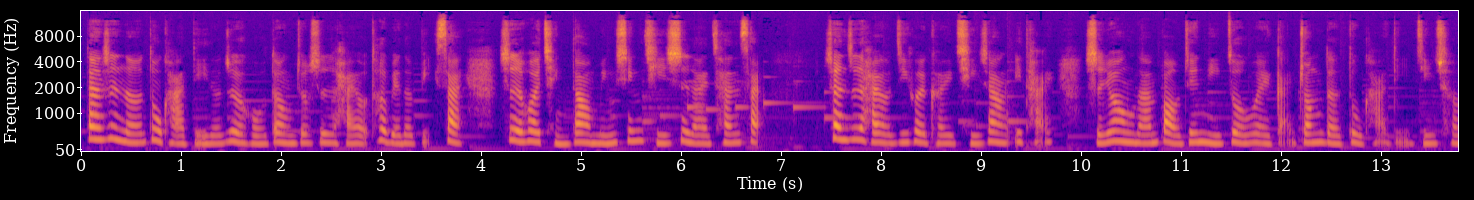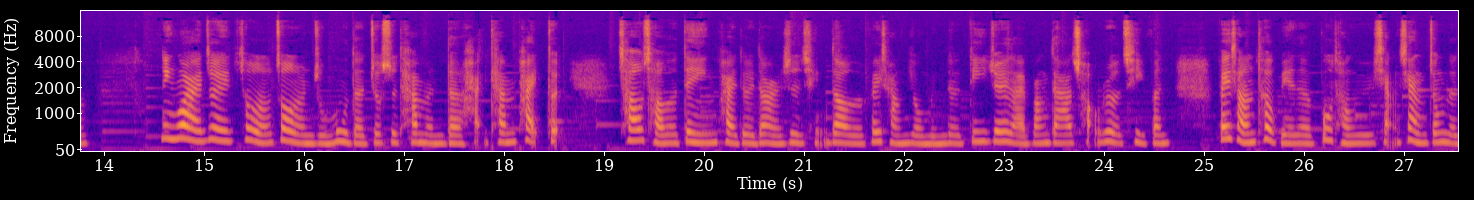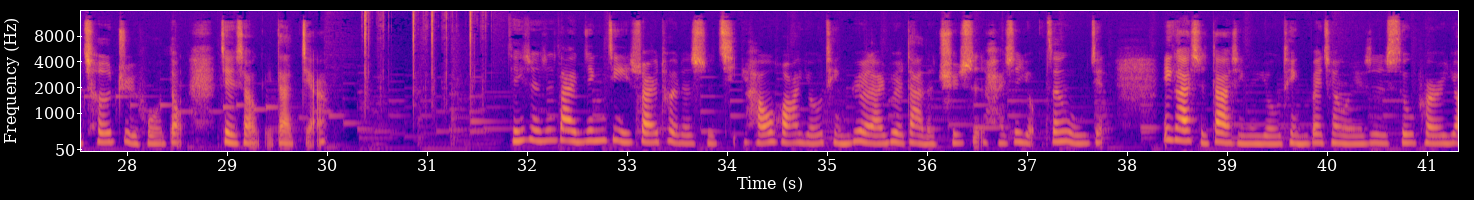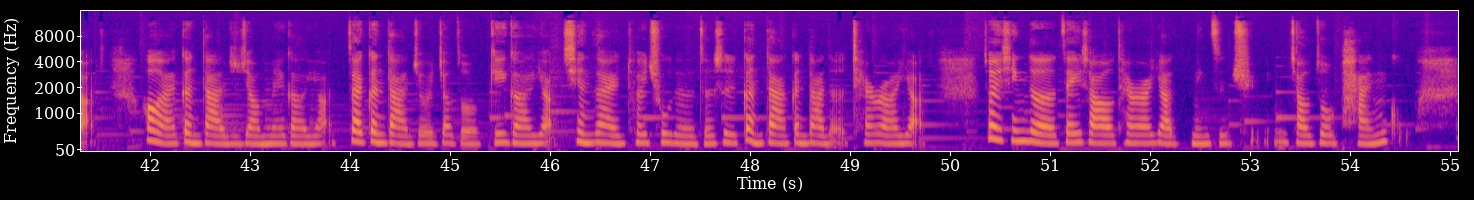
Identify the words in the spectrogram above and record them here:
但是呢，杜卡迪的这个活动就是还有特别的比赛，是会请到明星骑士来参赛，甚至还有机会可以骑上一台使用蓝宝坚尼座位改装的杜卡迪机车。另外，最受人受人瞩目的就是他们的海滩派对。超潮的电音派对当然是请到了非常有名的 DJ 来帮大家炒热气氛，非常特别的，不同于想象中的车聚活动，介绍给大家。即使是在经济衰退的时期，豪华游艇越来越大的趋势还是有增无减。一开始，大型的游艇被称为是 Super Yacht，后来更大的就叫 Mega Yacht，再更大的就叫做 Giga Yacht。现在推出的则是更大更大的 Terra Yacht。最新的这一艘 Terra Yacht 名字取名叫做盘古，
